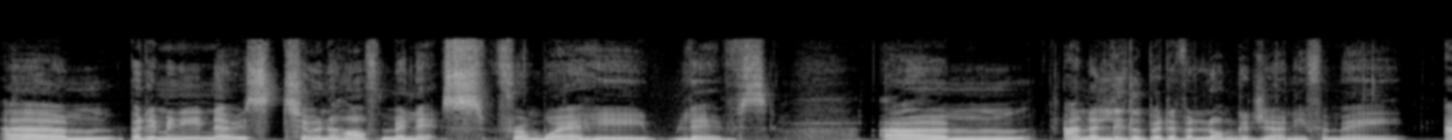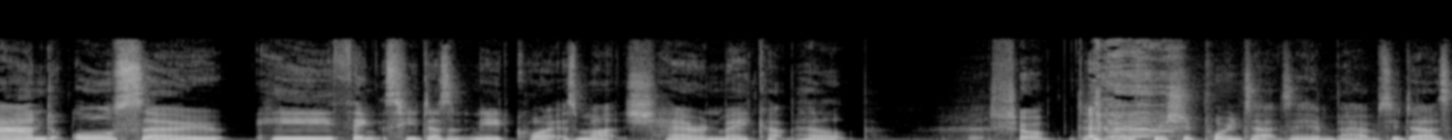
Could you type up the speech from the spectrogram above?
Um, but I mean, you know, it's two and a half minutes from where he lives. Um, and a little bit of a longer journey for me. And also, he thinks he doesn't need quite as much hair and makeup help Sure. Don't know if we should point out to him, perhaps he does.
